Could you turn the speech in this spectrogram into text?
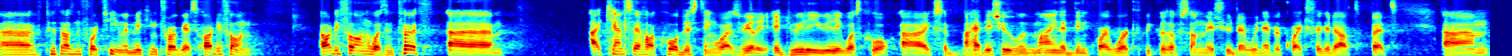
uh, 2014, we're making progress. Arduphone. Arduphone was in Perth. Um, I can't say how cool this thing was, really. It really, really was cool. Uh, except I had issues with mine that didn't quite work because of some issue that we never quite figured out. But um,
